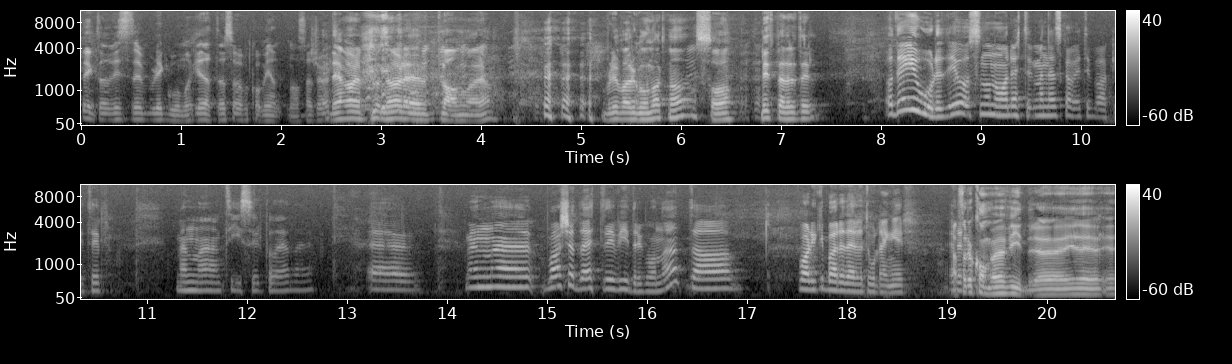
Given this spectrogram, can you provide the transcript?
Tenkte at Hvis du blir god nok i dette, så kommer jentene av seg sjøl. Det var det, det var det planen var, ja. Blir bare god nok nå, så litt bedre til. Og det gjorde de jo også noen år etter, men det skal vi tilbake til. Men uh, teaser på det. det. Eh, men eh, hva skjedde etter videregående? Da var det ikke bare dere to lenger. Ja, for å komme videre i, i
